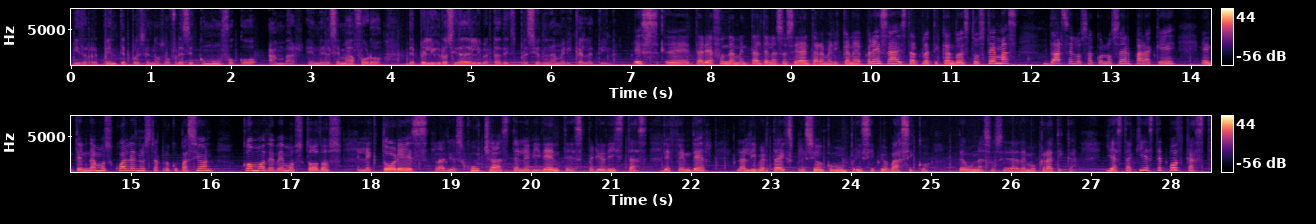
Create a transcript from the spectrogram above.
y de repente pues se nos ofrece como un foco ámbar en el semáforo de peligrosidad de libertad de expresión en América Latina. Es eh, tarea fundamental de la Sociedad Interamericana de Prensa estar platicando estos temas, dárselos a conocer para que entendamos cuál es nuestra preocupación, cómo debemos todos, lectores, radioescuchas, televidentes, periodistas, defender la libertad de expresión como un principio básico de una sociedad democrática. Y hasta aquí este podcast.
